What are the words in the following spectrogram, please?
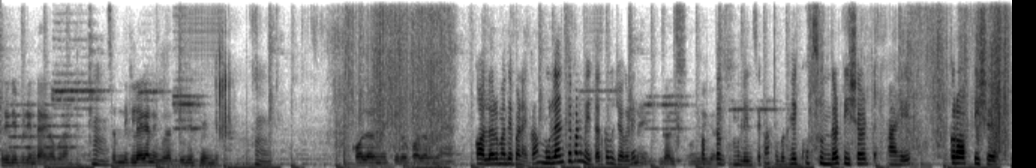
थ्री डी प्रिंट पूरा? हम्म, सब निकलेगा नहीं पूरा? Three D print. कॉलर में कॉलर में है. कॉलरमध्ये पण आहे का? मुलांचे पण मिळतात का तुझ्याकडे? फक्त मुलींचे का? हे बघ हे खूप सुंदर टी शर्ट आहे. क्रॉप टी शर्ट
